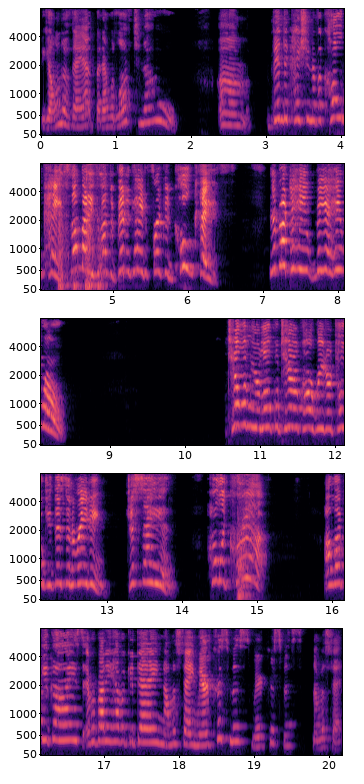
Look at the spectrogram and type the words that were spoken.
Y'all know that, but I would love to know. Um, vindication of a cold case. Somebody's about to vindicate a freaking cold case. You're about to be a hero. Tell them your local tarot card reader told you this in a reading. Just saying. Holy crap. I love you guys. Everybody have a good day. Namaste. Merry Christmas. Merry Christmas. Namaste.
